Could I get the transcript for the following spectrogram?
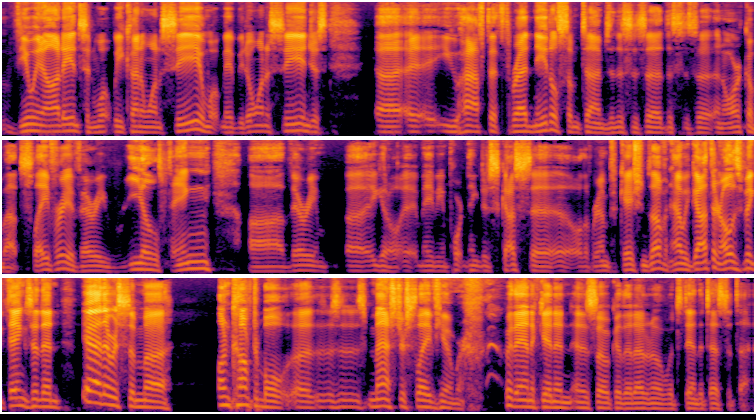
viewing audience and what we kind of want to see and what maybe we don't want to see and just uh, you have to thread needles sometimes, and this is a this is a, an arc about slavery, a very real thing, uh, very uh, you know maybe important thing to discuss uh, all the ramifications of and how we got there and all these big things. And then yeah, there was some uh, uncomfortable uh, master slave humor with Anakin and, and Ahsoka that I don't know would stand the test of time.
